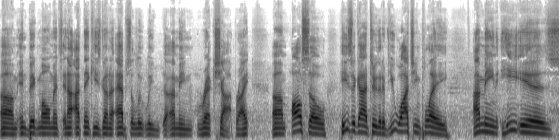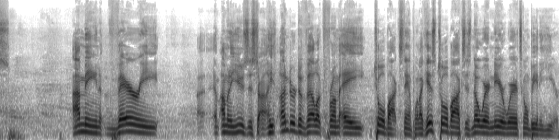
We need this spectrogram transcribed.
um, in big moments, and I, I think he's going to absolutely, I mean, wreck shop. Right? Um, also, he's a guy too that if you watch him play, I mean, he is. I mean, very I'm going to use this term. He's underdeveloped from a toolbox standpoint. Like his toolbox is nowhere near where it's going to be in a year,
